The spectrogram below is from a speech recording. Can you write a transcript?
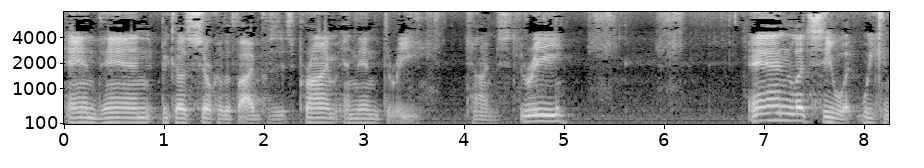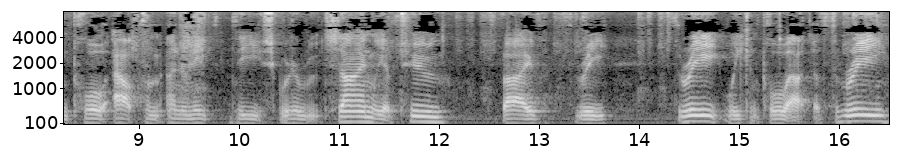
And then, because circle the 5 because it's prime. And then 3 times 3. And let's see what we can pull out from underneath the square root sign. We have 2, 5, 3, 3. We can pull out a 3.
